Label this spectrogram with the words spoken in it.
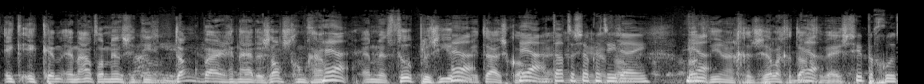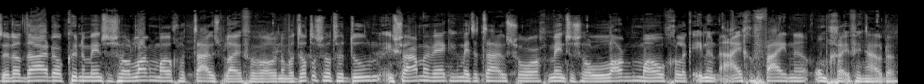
Ik, ik ken een aantal mensen die dankbaar naar de Zandstroom gaan. Ja. En met veel plezier weer thuiskomen. Ja, dat En is ook het idee. Wat Ja. weer een gezellige dag ja, geweest. supergoed. En dat daardoor kunnen mensen zo lang mogelijk thuis blijven wonen. Want dat is wat we doen in samenwerking met de thuiszorg. Mensen zo lang mogelijk in hun eigen fijne omgeving houden.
